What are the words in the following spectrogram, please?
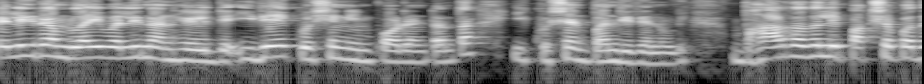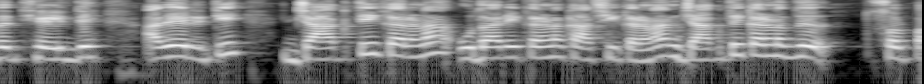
ಟೆಲಿಗ್ರಾಮ್ ಲೈವಲ್ಲಿ ನಾನು ಹೇಳಿದ್ದೆ, ಇದೇ ಕ್ವಶನ್ ಇಂಪಾರ್ಟೆಂಟ್ ಅಂತ. ಈ ಕ್ವಶನ್ ಬಂದಿದೆ ನೋಡಿ. ಭಾರತದಲ್ಲಿ ಪಕ್ಷ ಪದ್ಧತಿ ಹೇಳಿದ್ದೆ, ಅದೇ ರೀತಿ ಜಾಗತೀಕರಣ, ಉದಾರೀಕರಣ ಖಾಸೀಕರಣ ಜಾಗತೀಕರಣದ ಸ್ವಲ್ಪ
